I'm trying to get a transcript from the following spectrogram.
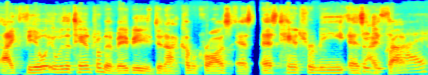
I feel it was a tantrum and maybe it did not come across as as tantrumy as did I you thought. cry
